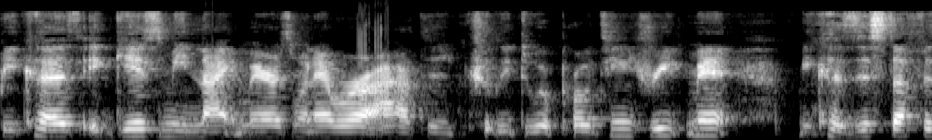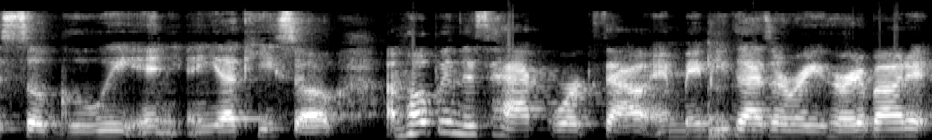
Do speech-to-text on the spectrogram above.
because it gives me nightmares whenever I have to truly do a protein treatment because this stuff is so gooey and, and yucky. So I'm hoping this hack works out and maybe you guys already heard about it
